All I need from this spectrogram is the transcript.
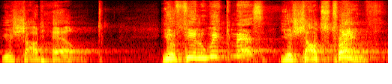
you shout health. You feel weakness, you shout strength.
